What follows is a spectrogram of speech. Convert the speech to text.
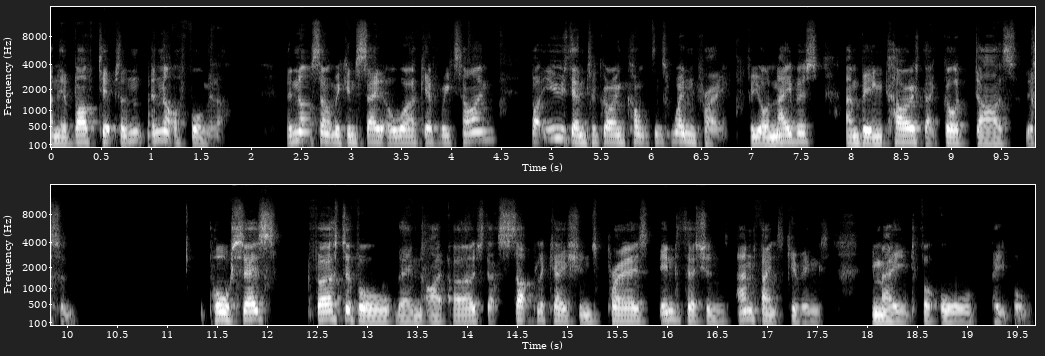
And the above tips are not a formula. They're not something we can say that will work every time, but use them to grow in confidence when praying for your neighbours and be encouraged that God does listen. Paul says, First of all, then, I urge that supplications, prayers, intercessions, and thanksgivings be made for all people.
